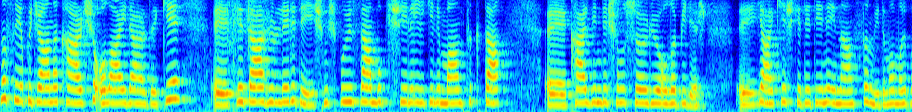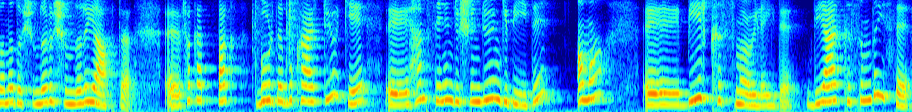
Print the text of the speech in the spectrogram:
nasıl yapacağına karşı olaylardaki e, tezahürleri değişmiş. Bu yüzden bu kişiyle ilgili mantıkta e, kalbinde şunu söylüyor olabilir. E, ya keşke dediğine inansa mıydım ama bana da şunları şunları yaptı. E, fakat bak burada bu kart diyor ki e, hem senin düşündüğün gibiydi ama e, bir kısmı öyleydi. Diğer kısımda ise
